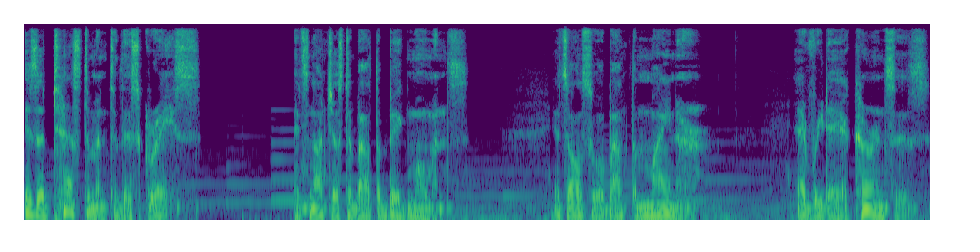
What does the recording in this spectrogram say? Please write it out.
is a testament to this grace. It's not just about the big moments. It's also about the minor, everyday occurrences,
